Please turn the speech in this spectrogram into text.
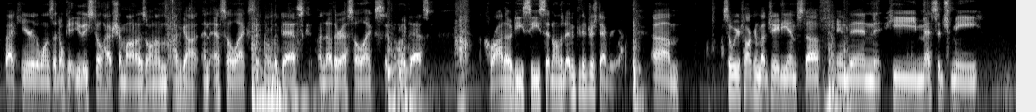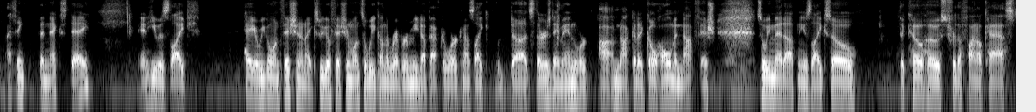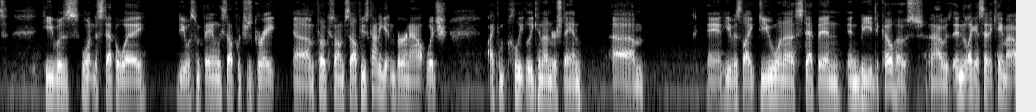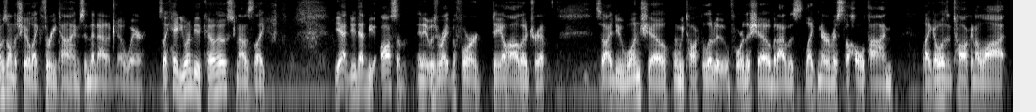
back here, the ones that don't get you, they still have Shimano's on them. I've got an SLX sitting on the desk, another SLX sitting on the desk, a Curado DC sitting on the desk. They're just everywhere. Um, so we were talking about JDM stuff, and then he messaged me, I think the next day, and he was like, "Hey, are we going fishing tonight? Because we go fishing once a week on the river meet up after work." And I was like, "Duh, it's Thursday, man. We're I'm not gonna go home and not fish." So we met up, and he's like, "So." The co-host for the final cast, he was wanting to step away, deal with some family stuff, which was great. Um, focus on himself. He was kind of getting burnout, which I completely can understand. Um, and he was like, "Do you want to step in and be the co-host?" And I was, and like I said, it came out. I was on the show like three times, and then out of nowhere, it's like, "Hey, do you want to be the co-host?" And I was like, "Yeah, dude, that'd be awesome." And it was right before our Dale Hollow trip, so I do one show, and we talked a little bit before the show, but I was like nervous the whole time, like I wasn't talking a lot.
